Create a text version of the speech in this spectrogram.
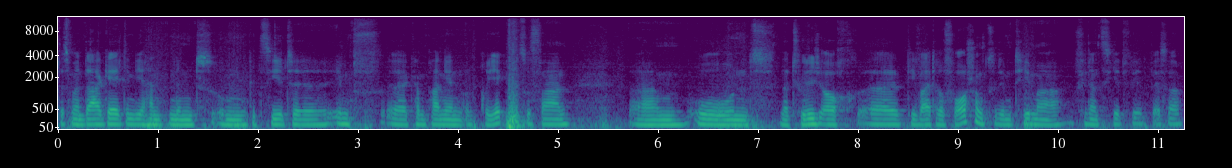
dass man da Geld in die Hand nimmt, um gezielte Impfkampagnen und Projekte zu fahren. Ähm, und natürlich auch äh, die weitere Forschung zu dem Thema finanziert wird besser.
